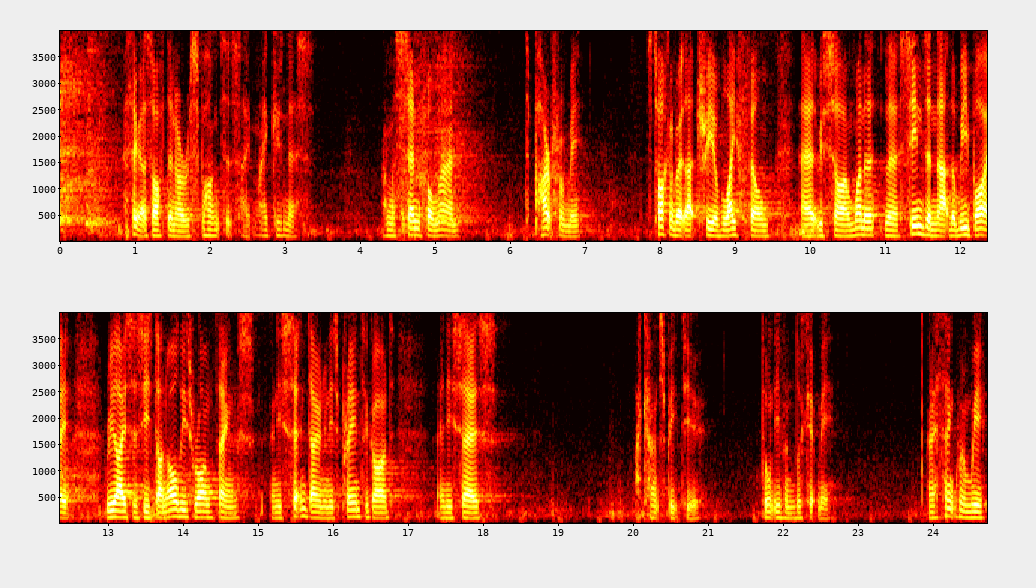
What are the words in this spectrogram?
I think that's often our response. It's like, my goodness, I'm a sinful man. Depart from me. It's talking about that Tree of Life film uh, that we saw. And one of the scenes in that, the wee boy realizes he's done all these wrong things. And he's sitting down and he's praying to God. And he says, I can't speak to you. Don't even look at me. And I think when we're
